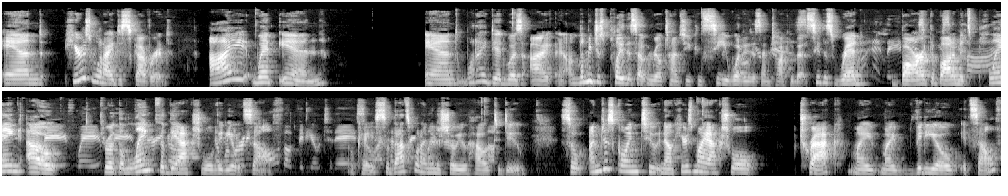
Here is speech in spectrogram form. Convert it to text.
And here's what I discovered. I went in and what I did was I, let me just play this out in real time so you can see what it is I'm talking about. See this red bar at the bottom? It's playing out throughout the length of the actual video itself. Okay, so that's what I'm going to show you how to do. So I'm just going to, now here's my actual track, my, my video itself.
